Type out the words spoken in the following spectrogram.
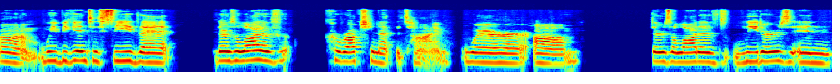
um, we begin to see that there's a lot of corruption at the time where um, there's a lot of leaders in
